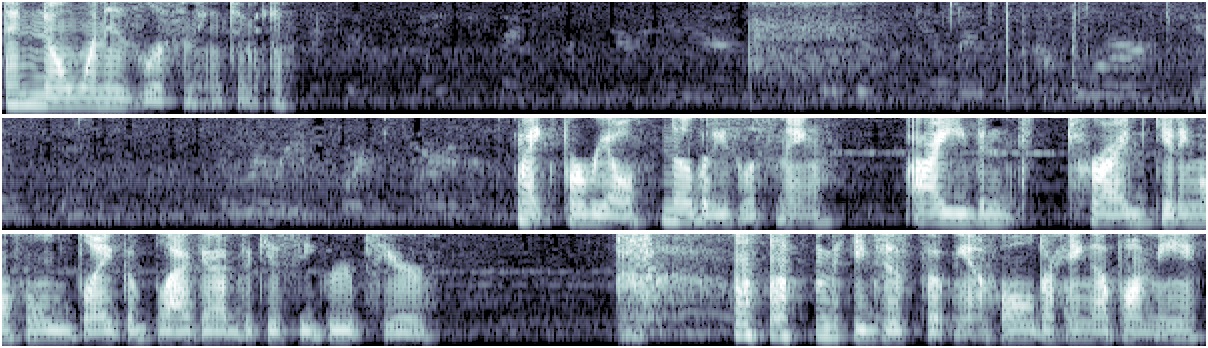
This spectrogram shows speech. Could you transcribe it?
And no one is listening to me. Like, for real, nobody's listening. I even tried getting a hold, like, of black advocacy groups here. they just put me on hold or hang up on me.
